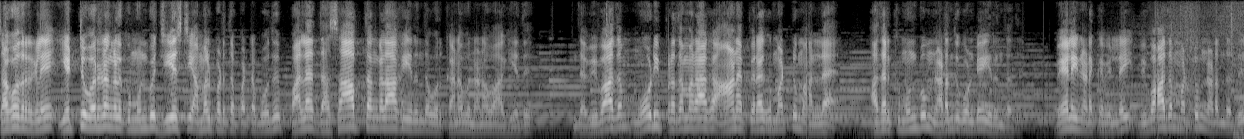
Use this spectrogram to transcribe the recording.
சகோதரர்களே எட்டு வருடங்களுக்கு முன்பு ஜிஎஸ்டி அமல்படுத்தப்பட்ட போது பல தசாப்தங்களாக இருந்த ஒரு கனவு நனவாகியது. இந்த விவாதம் மோடி பிரதமராக ஆன பிறகு மட்டும் அல்ல அதற்கு முன்பும் நடந்து கொண்டே இருந்தது. வேலை நடக்கவில்லை விவாதம் மட்டும் நடந்தது.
